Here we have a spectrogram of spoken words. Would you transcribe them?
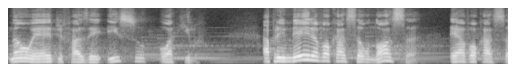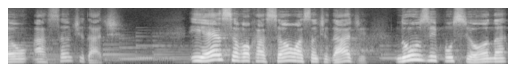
não é de fazer isso ou aquilo. A primeira vocação nossa é a vocação à santidade. E essa vocação à santidade nos impulsiona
